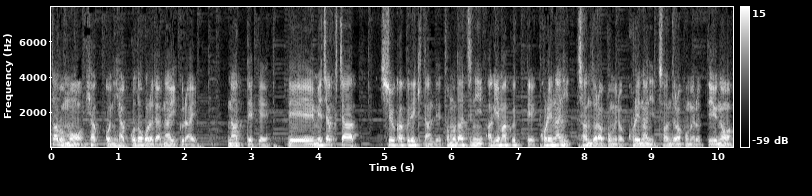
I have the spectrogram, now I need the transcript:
多分もう100個200個どころではないくらいなってて、で、めちゃくちゃ収穫できたんで、友達にあげまくって、これ何？チャンドラポメロ、これ何？チャンドラポメロっていうのを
